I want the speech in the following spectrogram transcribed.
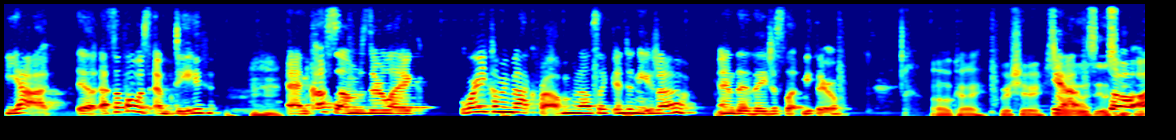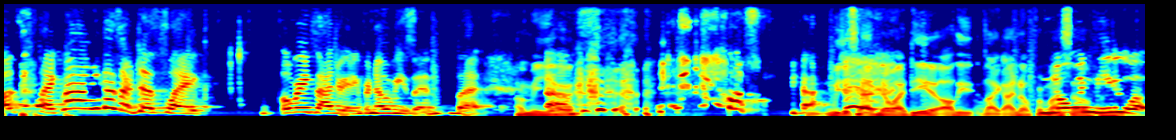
yeah, SFO was empty, mm-hmm. and customs, they're like, where are you coming back from? And I was like, Indonesia. And then they just let me through. Okay, for sure. So yeah. it was, it was so I was just like, man, you guys are just like over exaggerating for no reason. But I mean, yeah. Um, yeah. We just had no idea. All the like, I know for no myself. No one knew what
